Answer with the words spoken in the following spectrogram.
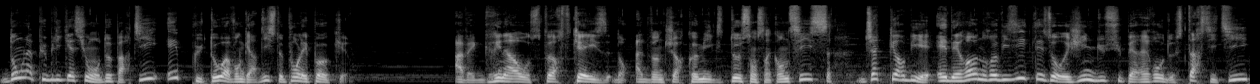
dont la publication en deux parties est plutôt avant-gardiste pour l'époque. Avec Green Arrow's First Case dans Adventure Comics 256, Jack Kirby et Ed revisitent les origines du super-héros de Star City,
